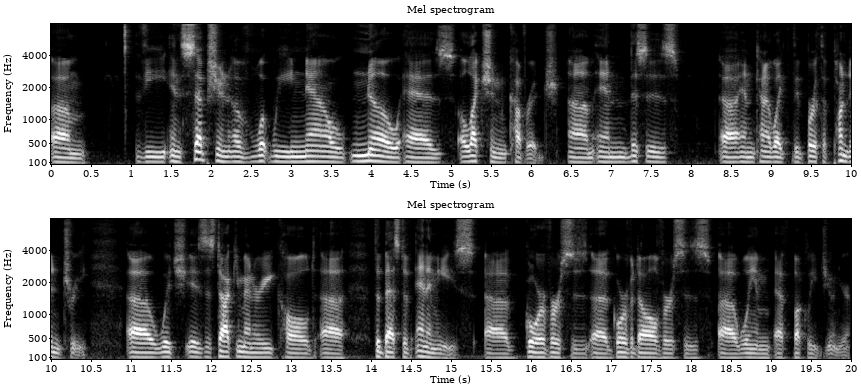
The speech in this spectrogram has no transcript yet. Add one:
um, the inception of what we now know as election coverage, um, and this is uh, and kind of like the birth of punditry. Uh, which is this documentary called uh, "The Best of Enemies: uh, Gore versus uh, Gore Vidal versus uh, William F. Buckley Jr."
